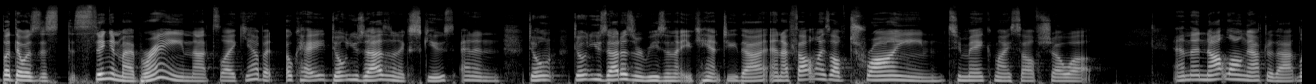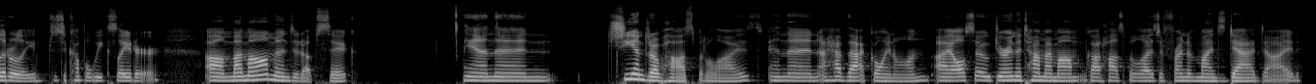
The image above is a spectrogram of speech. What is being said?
but there was this, this thing in my brain that's like yeah but okay don't use that as an excuse and don't don't use that as a reason that you can't do that. And i felt myself trying to make myself show up. And then not long after that literally just a couple weeks later um, my mom ended up sick. And then she ended up hospitalized and then i have that going on. I also during the time my mom got hospitalized a friend of mine's dad died.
